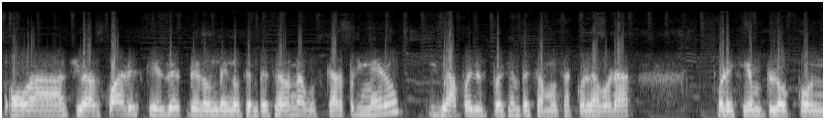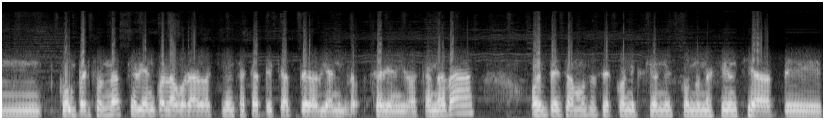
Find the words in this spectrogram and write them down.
o a Ciudad Juárez, que es de, donde nos empezaron a buscar primero y ya pues después empezamos a colaborar, por ejemplo, con, con personas que habían colaborado aquí en Zacatecas, pero habían ido, se habían ido a Canadá, o empezamos a hacer conexiones con una agencia de,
